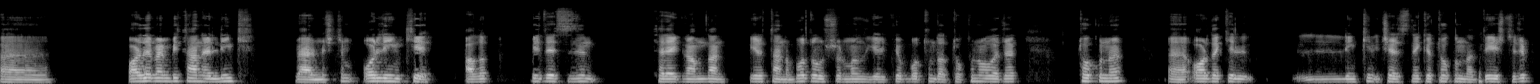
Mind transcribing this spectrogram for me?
eee, orada ben bir tane link vermiştim. O linki alıp bir de sizin Telegram'dan bir tane bot oluşturmanız gerekiyor. Botun da token olacak. Token'ı eee, oradaki linkin içerisindeki token'la değiştirip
